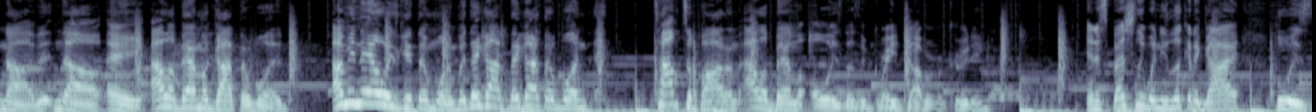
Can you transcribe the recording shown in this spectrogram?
Nah, no, hey, Alabama got the one. I mean, they always get them one, but they got they got them one top to bottom. Alabama always does a great job of recruiting. And especially when you look at a guy who is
